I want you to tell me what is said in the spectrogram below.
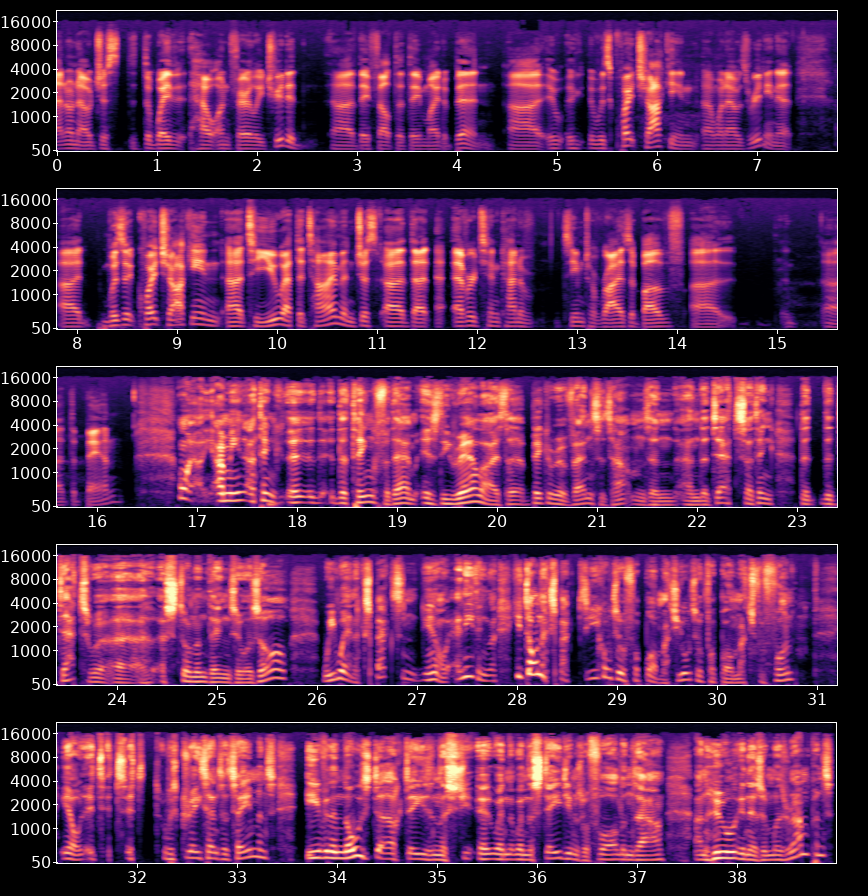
I don't know, just the way that how unfairly treated uh, they felt that they might have been. Uh, it, it was quite shocking uh, when I was reading it. Uh, was it quite shocking uh, to you at the time, and just uh, that Everton kind of seemed to rise above uh, uh, the ban? Well, I mean, I think uh, the thing for them is they realise that bigger events has happened, and, and the debts. I think the the debts were a, a, stunning thing to us all. We weren't expecting, you know, anything. Like, You don't expect. You go to a football match. You go to a football match for fun. You know, it's it's it was great entertainment. Even in those dark days, in the uh, when when the stadiums were falling down and hooliganism was rampant,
